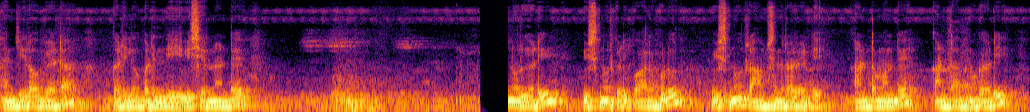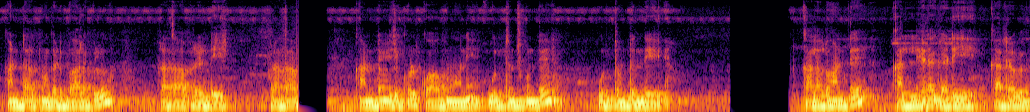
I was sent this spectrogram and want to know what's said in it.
సంజీరావుపేట గడిలో పడింది. విశీర్ణ అంటే విష్ణూర్ గడి గడి పాలకుడు విష్ణు రామచంద్రారెడ్డి. కంఠం అంటే కంఠాత్మగడి గడి గడి పాలకులు ప్రతాప్ రెడ్డి. ప్రతాప్ కంఠం ఇజ్ ఈక్వల్ కోపం అని గుర్తుంచుకుంటే గుర్తుంటుంది. కళలు అంటే కల్లేడగడి కర్ర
